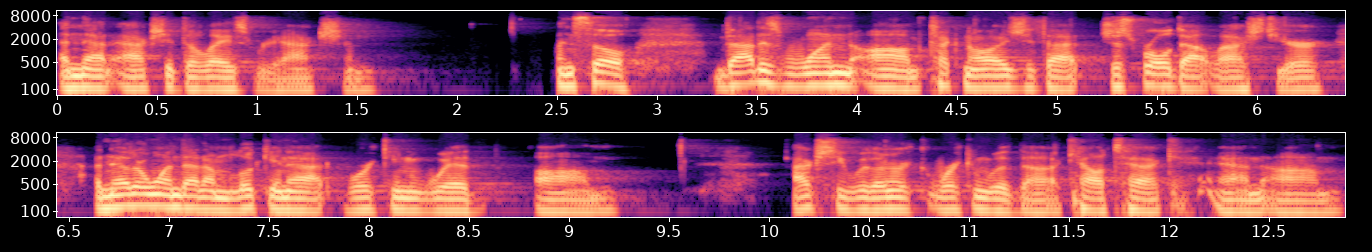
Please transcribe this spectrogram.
and that actually delays reaction. And so that is one um, technology that just rolled out last year. Another one that I'm looking at working with um, actually we're working with uh, Caltech and, um,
